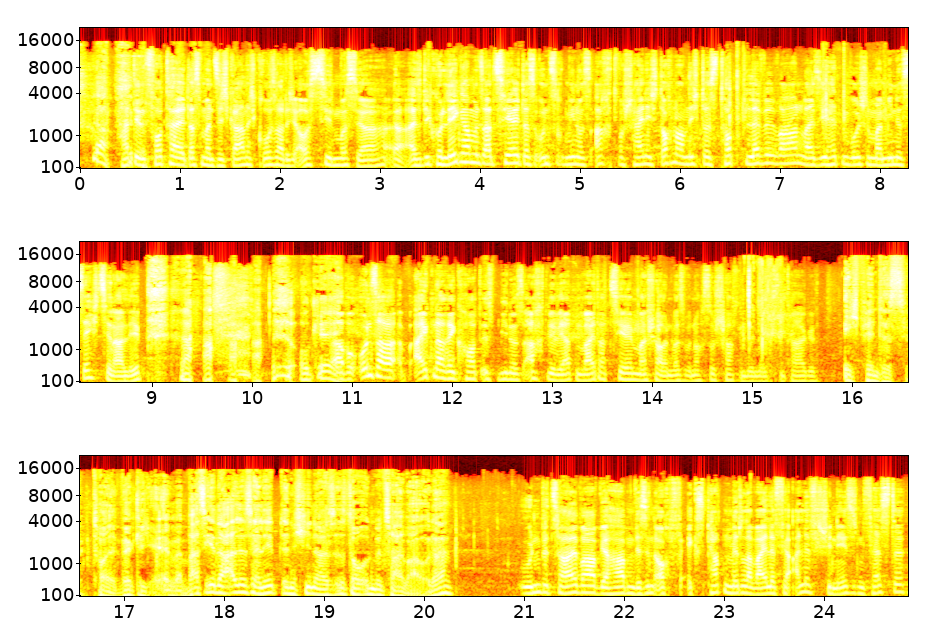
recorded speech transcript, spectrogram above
ja. hat den Vorteil, dass man sich gar nicht großartig ausziehen muss. Ja, also die Kollegen haben uns erzählt, dass unsere minus 8 wahrscheinlich doch noch nicht das Top-Level waren, weil sie hätten wohl schon mal minus 16 erlebt. okay. Aber unser eigener Rekord ist minus 8. Wir werden weiterzählen, mal schauen, was wir noch so schaffen die nächsten Tage. Ich finde es toll, wirklich. Äh, was ihr da alles erlebt in China, das ist doch unbezahlbar, oder? Unbezahlbar. Wir haben, wir sind auch Experten mittlerweile für alle chinesischen Feste.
